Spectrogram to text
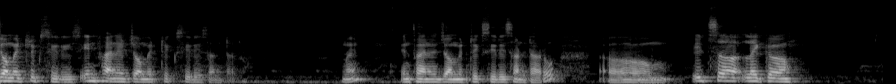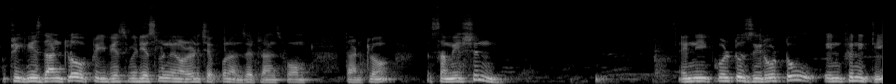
geometric series infinite geometric series అంటారు. రైట్ ఇన్ఫైనైట్ జామెట్రిక్ సిరీస్ అంటారు. ఇట్స్ లైక్ ప్రీవియస్ దాంట్లో ప్రీవియస్ వీడియోస్లో నేను ఆల్రెడీ చెప్పాను జెడ్ ట్రాన్స్ఫార్మ్ దాంట్లో. Summation n equal to zero to infinity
